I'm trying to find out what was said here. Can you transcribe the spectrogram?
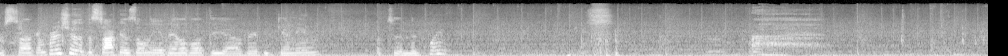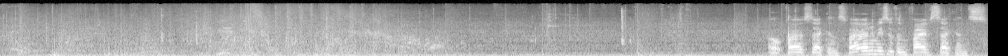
More stock. I'm pretty sure that the stock is only available at the uh, very beginning, up to the midpoint. Oh, five seconds. Five enemies within five seconds.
